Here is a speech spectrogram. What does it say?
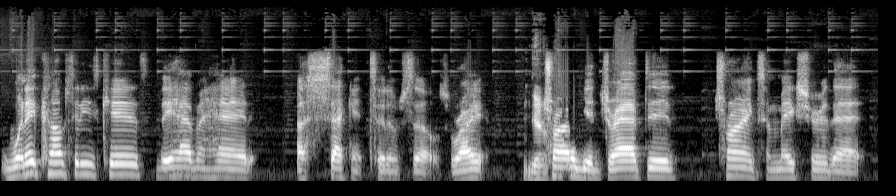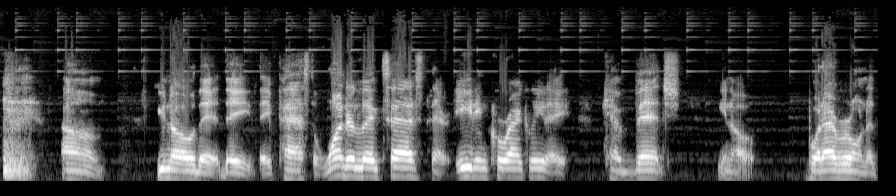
when it comes to these kids, they haven't had a second to themselves, right? Yeah. trying to get drafted, trying to make sure that um, you know that they they pass the Wonderlic test, they're eating correctly, they can bench, you know, whatever on the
